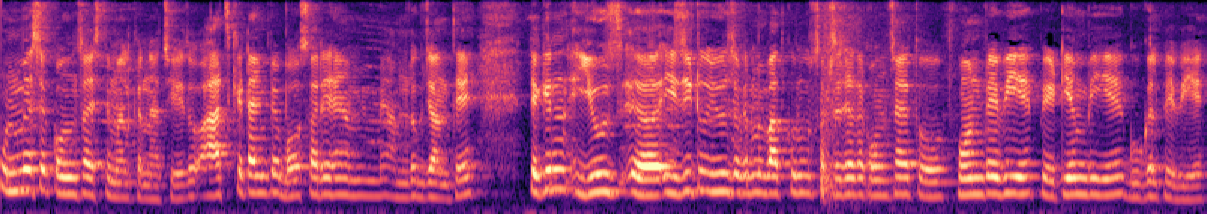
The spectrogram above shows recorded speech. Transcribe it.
उनमें से कौन सा इस्तेमाल करना चाहिए? तो आज के टाइम पे बहुत सारे हैं, हम हम लोग जानते हैं। लेकिन यूज़ ईजी टू यूज़ अगर मैं बात करूँ, सबसे ज़्यादा कौन सा है तो फ़ोनपे भी है पेटीएम भी है गूगल पे भी है।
